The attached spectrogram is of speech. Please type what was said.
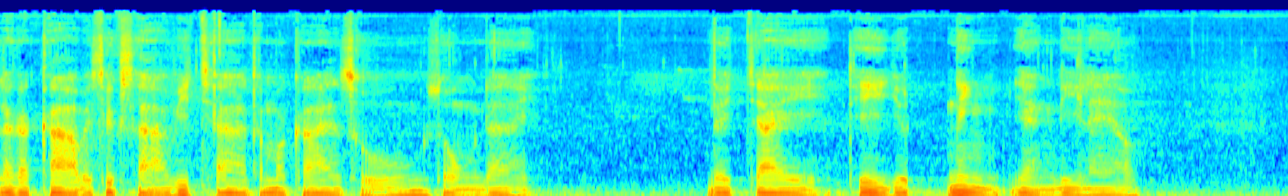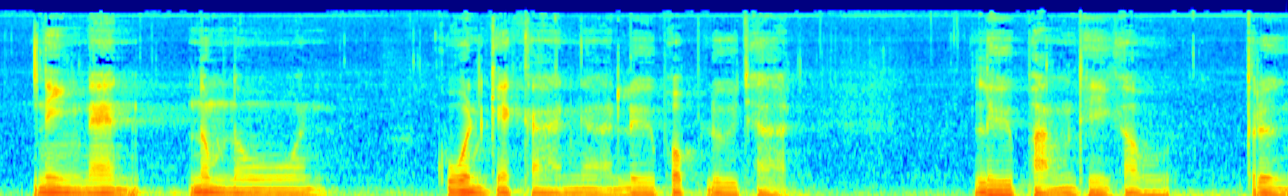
แล้วก็กล่าวไปศึกษาวิชาธรรมกายสูงส่งได้โดยใจที่หยุดนิ่งอย่างดีแล้ว นิ่งแน่น นุ่มนวลควรแก่การงานลือพบลือชาติลือผังที่เขาตรึง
